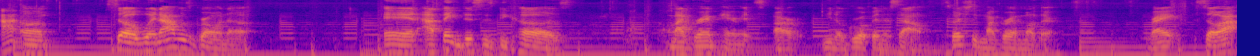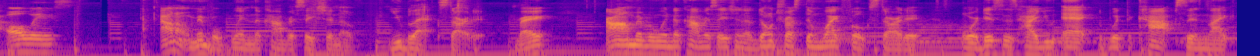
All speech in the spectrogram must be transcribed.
I um, so when I was growing up, and I think this is because my grandparents are, you know, grew up in the South, especially my grandmother, right? So I always, I don't remember when the conversation of you black started, right? I don't remember when the conversation of don't trust them white folks started, or this is how you act with the cops, and like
